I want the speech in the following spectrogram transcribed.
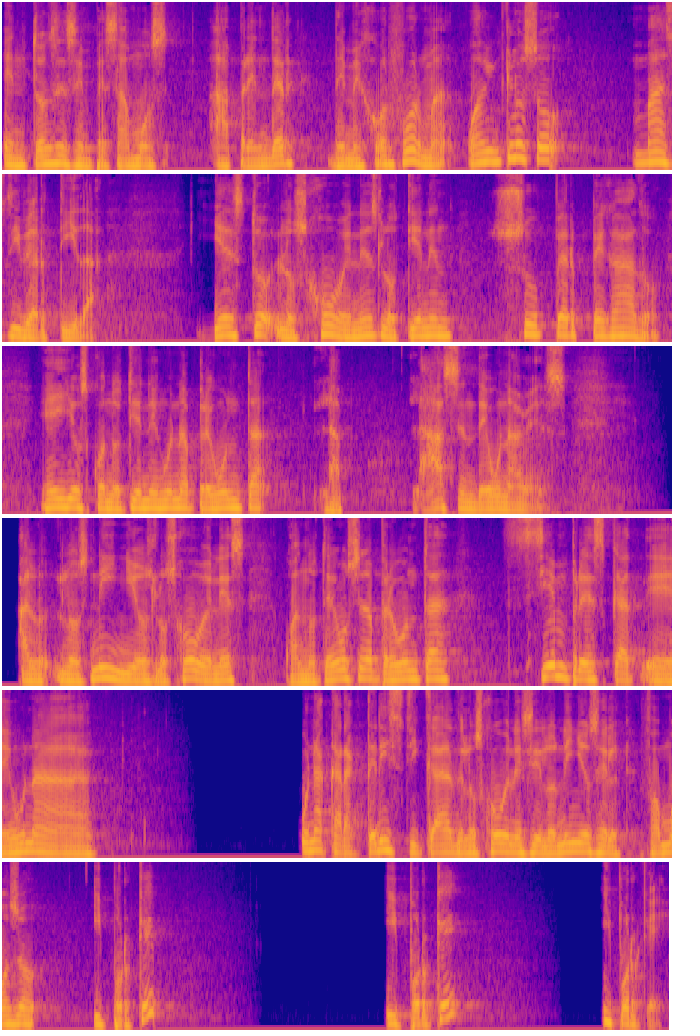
entonces empezamos a aprender de mejor forma o incluso más divertida. Y esto los jóvenes lo tienen súper pegado. Ellos cuando tienen una pregunta la, la hacen de una vez a los niños, los jóvenes, cuando tenemos una pregunta, siempre es eh, una, una característica de los jóvenes y de los niños el famoso ¿y por qué? ¿Y por qué? ¿Y por qué?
